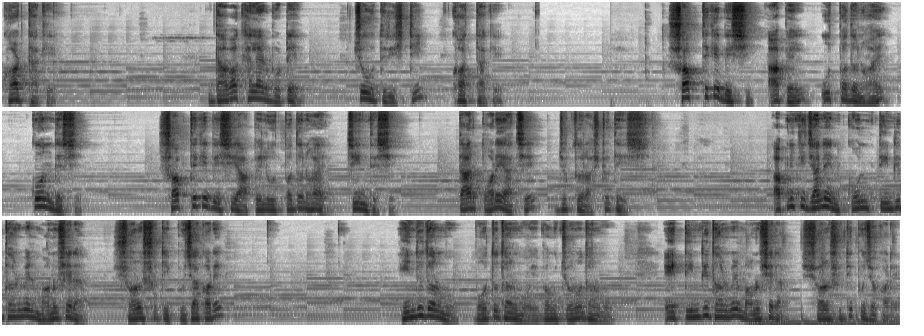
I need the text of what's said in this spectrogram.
ঘর থাকে? দাবা খেলার বোটে চৌত্রিশটি ঘর থাকে। সব থেকে বেশি আপেল উৎপাদন হয় কোন দেশে? সব থেকে বেশি আপেল উৎপাদন হয় চীন দেশে। তারপরে আছে যুক্তরাষ্ট্র দেশ। আপনি কি জানেন কোন তিনটি ধর্মের মানুষেরা সরস্বতী পূজা করে? হিন্দু ধর্ম, বৌদ্ধ ধর্ম এবং জৈন ধর্ম, এই তিনটি ধর্মের মানুষেরা সরস্বতী পুজো করে।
